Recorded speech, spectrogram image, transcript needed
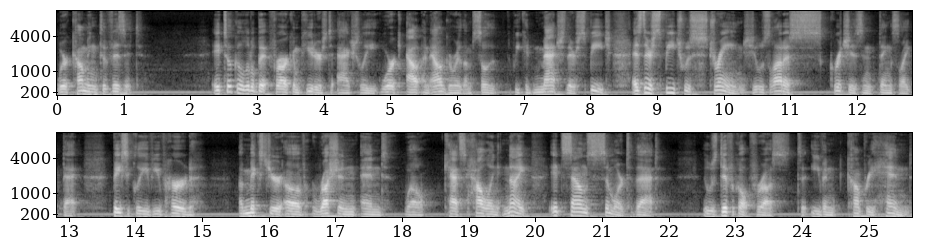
We're coming to visit. It took a little bit for our computers to actually work out an algorithm so that we could match their speech, as their speech was strange. It was a lot of scritches and things like that. Basically, if you've heard a mixture of Russian and, well, cats howling at night, it sounds similar to that. It was difficult for us to even comprehend.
